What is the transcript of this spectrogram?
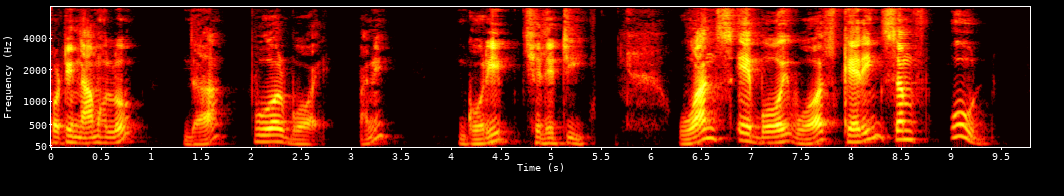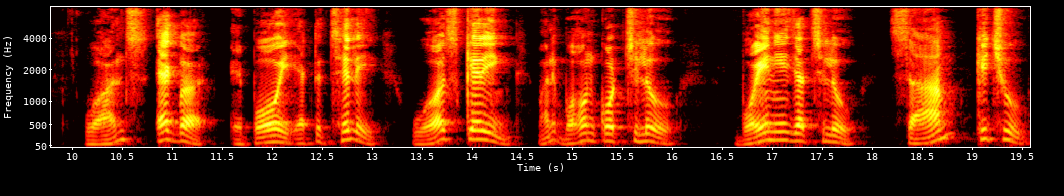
গল্পটির নাম হলো দ্য পুয়ার বয় মানে গরিব ছেলেটি। Once a boy was carrying some wood. Once একবার এ বয় একটা ছেলে ওয়াজ ক্যারিং মানে বহন করছিল বয়ে নিয়ে যাচ্ছিল সাম কিছু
